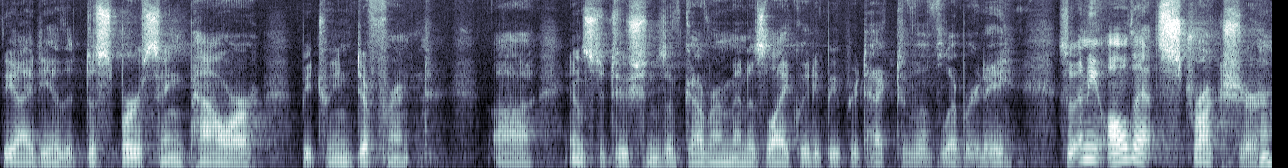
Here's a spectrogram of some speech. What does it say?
the idea that dispersing power between different uh, institutions of government is likely to be protective of liberty. So any all that structure,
